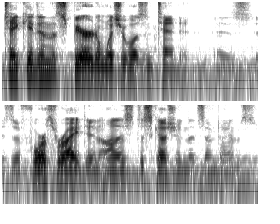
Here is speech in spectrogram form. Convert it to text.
take it in the spirit in which it was intended. Is is a forthright and honest discussion that sometimes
